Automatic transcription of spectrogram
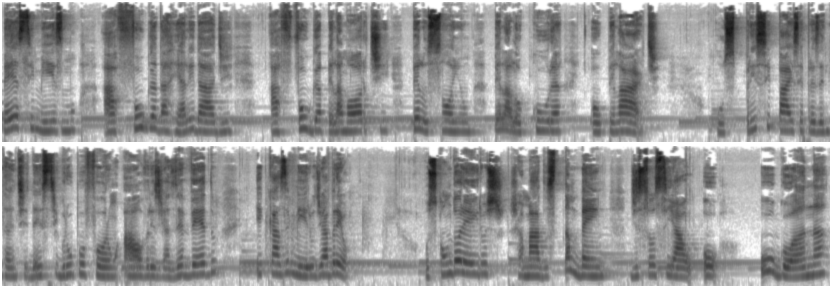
pessimismo, a fuga da realidade, a fuga pela morte, pelo sonho, pela loucura ou pela arte. Os principais representantes deste grupo foram Álvares de Azevedo e Casimiro de Abreu. Os condoreiros, chamados também de social ou ugoana,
